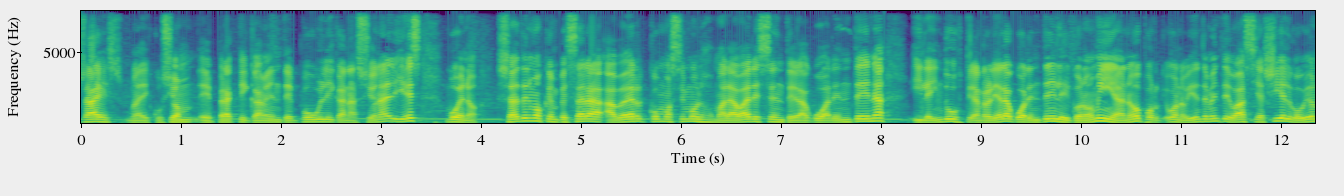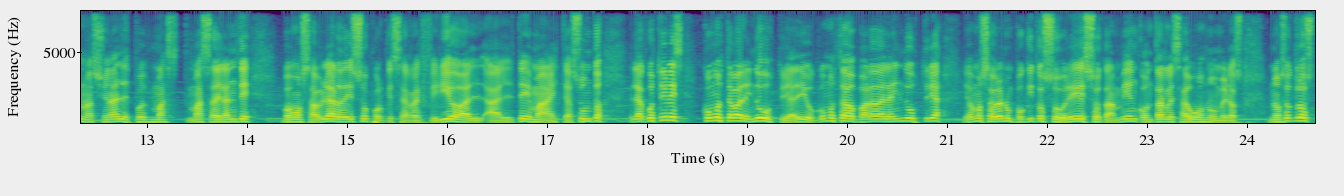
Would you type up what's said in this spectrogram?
ya es una discusión eh, prácticamente pública, nacional, y es, bueno, ya tenemos que empezar a, ver cómo hacemos los malabares entre la cuarentena y la industria, en realidad la cuarentena y la economía, ¿no? Porque, bueno, evidentemente va hacia allí el gobierno nacional, después más, más adelante vamos a hablar de eso porque se refirió al, tema, a este asunto. La cuestión es cómo estaba la industria, digo, cómo estaba parada la industria y vamos a hablar un poquito sobre eso también, contarles algunos números. Nosotros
